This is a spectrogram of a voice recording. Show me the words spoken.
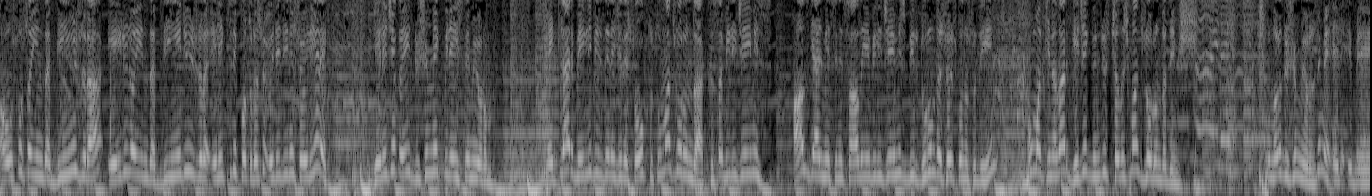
Ağustos ayında 1100 lira, Eylül ayında 1700 lira elektrik faturası ödediğini söyleyerek gelecek ayı düşünmek bile istemiyorum. Etler belli bir derecede soğuk tutulmak zorunda. Kısabileceğimiz, az gelmesini sağlayabileceğimiz bir durum da söz konusu değil. Bu makineler gece gündüz çalışmak zorunda demiş. Hiç bunları düşünmüyoruz değil mi? El- e,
